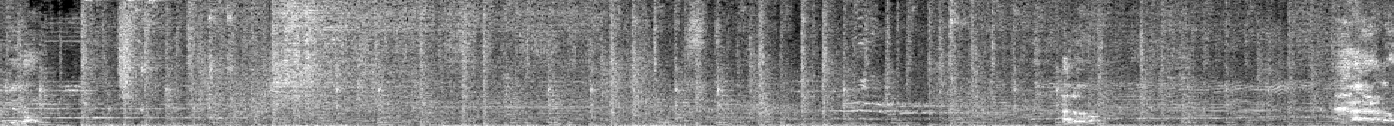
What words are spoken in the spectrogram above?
দিয়ে দাও হ্যালো হ্যাঁ হ্যালো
